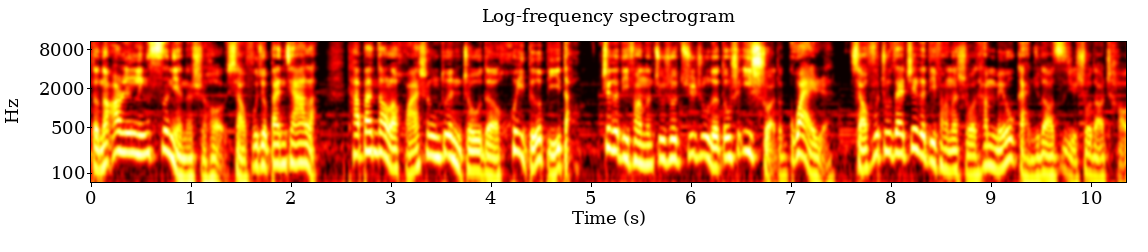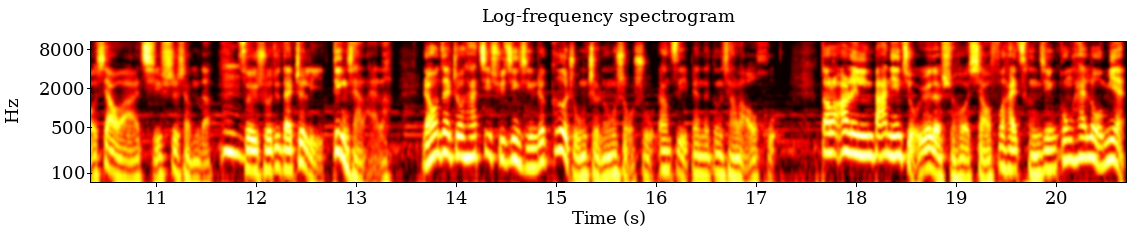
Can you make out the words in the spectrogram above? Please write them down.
等到二零零四年的时候，小夫就搬家了，他搬到了华盛顿州的惠德比岛。这个地方呢，据说居住的都是一水的怪人。小夫住在这个地方的时候，他没有感觉到自己受到嘲笑啊、歧视什么的，嗯，所以说就在这里定下来了。然后在之后，他继续进行着各种整容手术，让自己变得更像老虎。到了二零零八年九月的时候，小夫还曾经公开露面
